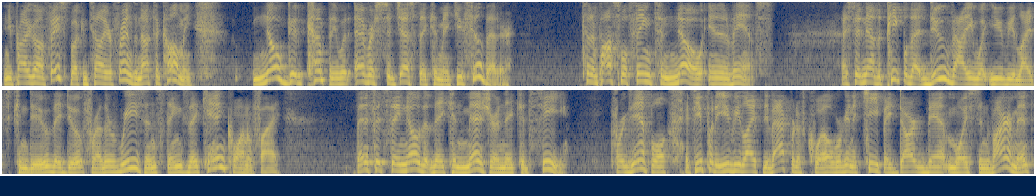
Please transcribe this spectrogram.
And you probably go on Facebook and tell your friends not to call me. No good company would ever suggest they can make you feel better. It's an impossible thing to know in advance. I said, now the people that do value what UV lights can do, they do it for other reasons, things they can quantify, benefits they know that they can measure and they could see. For example, if you put a UV light in the evaporative coil, we're going to keep a dark, damp, moist environment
